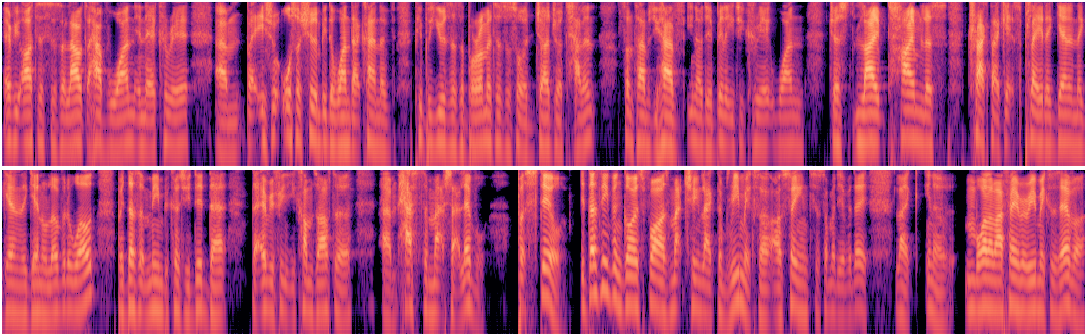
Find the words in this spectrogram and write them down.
Every artist is allowed to have one in their career, um, but it should, also shouldn't be the one that kind of people use as a barometer to sort of judge your talent. Sometimes you have, you know, the ability to create one just live, timeless track that gets played again and again and again all over the world, but it doesn't mean because you did that that everything that comes after um, has to match that level but still it doesn't even go as far as matching like the remix. I, I, was saying to somebody the other day like you know one of my favorite remixes ever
